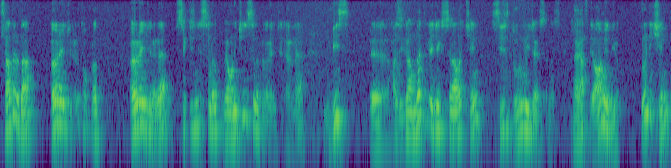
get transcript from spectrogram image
çadırda öğrencileri topladık. Öğrencilere 8. sınıf ve 12. sınıf öğrencilerine biz e, Haziran'da girecek sınava için siz durmayacaksınız. Evet. Hayat devam ediyor. Bunun için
